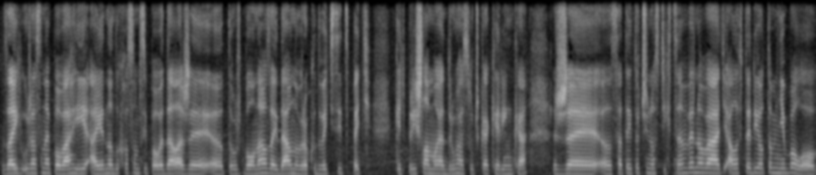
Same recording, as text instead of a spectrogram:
za ich úžasné povahy a jednoducho som si povedala, že e, to už bolo naozaj dávno v roku 2005, keď prišla moja druhá súčka Kerinka, že e, sa tejto činnosti chcem venovať, ale vtedy o tom nebolo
